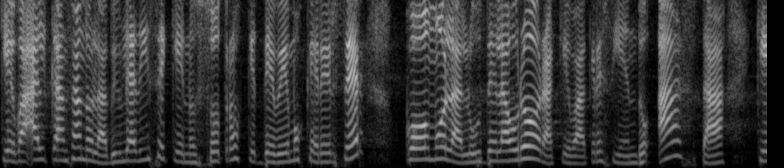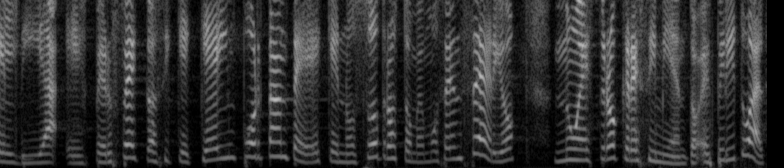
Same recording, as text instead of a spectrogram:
que va alcanzando. La Biblia dice que nosotros debemos querer ser como la luz de la aurora que va creciendo hasta que el día es perfecto. Así que qué importante es que nosotros tomemos en serio nuestro crecimiento espiritual.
